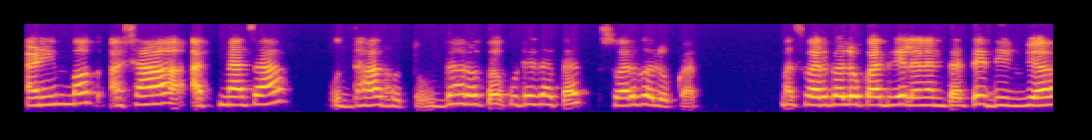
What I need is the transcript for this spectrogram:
आणि मग अशा आत्म्याचा उद्धार होतो. उद्धार होतो कुठे जातात? स्वर्ग लोकात मग स्वर्ग लोकात गेल्यानंतर ते दिव्य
